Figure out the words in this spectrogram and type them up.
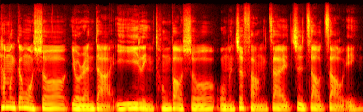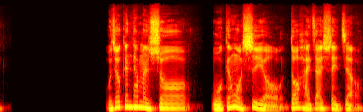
他们跟我说，有人打一一零通报说我们这房在制造噪音。我就跟他们说，我跟我室友都还在睡觉，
